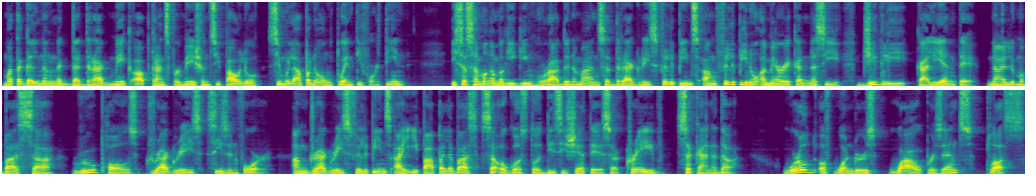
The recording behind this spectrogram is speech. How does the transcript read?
Matagal nang nagda-drag makeup transformation si Paulo simula pa noong 2014 isa sa mga magiging hurado naman sa Drag Race Philippines ang Filipino-American na si Jiggly Caliente na lumabas sa RuPaul's Drag Race Season 4. Ang Drag Race Philippines ay ipapalabas sa Agosto 17 sa Crave sa Canada. World of Wonders Wow presents Plus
